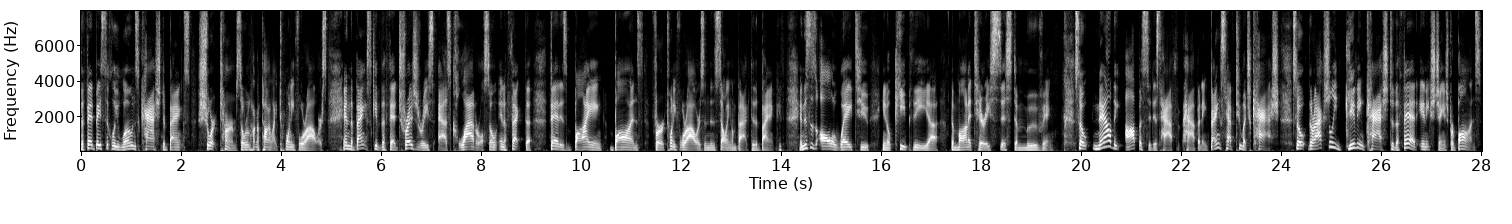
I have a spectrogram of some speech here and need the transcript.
the Fed basically loans cash to banks short term. So we're talking, like 24 hours. And the banks give the Fed treasuries as collateral. So in effect, the Fed is buying bonds for 24 hours and then selling them back to the bank. And this is all a way to, you know, keep the uh, the monetary system moving. So now the opposite is half happening. Banks have too much cash. So they're actually giving cash to the Fed in exchange for bonds.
